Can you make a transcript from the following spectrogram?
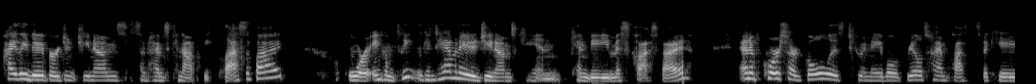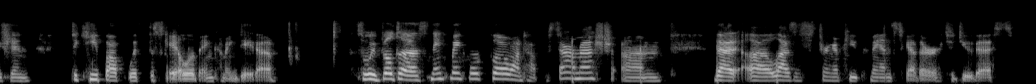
highly divergent genomes sometimes cannot be classified, or incomplete and contaminated genomes can, can be misclassified. And of course, our goal is to enable real-time classification to keep up with the scale of incoming data. So we've built a Snakemake workflow on top of sourmash. Um, that uh, allows us to string a few commands together to do this.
